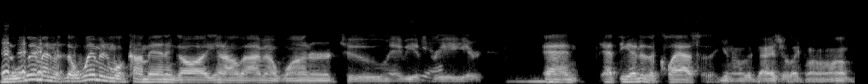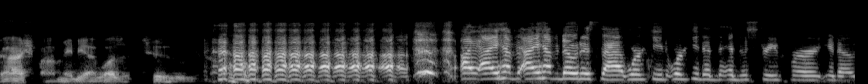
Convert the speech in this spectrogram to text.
and the women, the women will come in and go, you know, I'm a one or two, maybe a Yeah. three, or and at the end of the class, you know, the guys are like, "Oh gosh, Bob, maybe I was it too." You know? I, I have I have noticed that working working in the industry for you know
